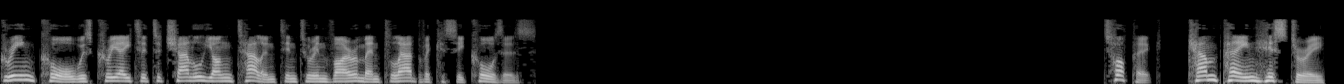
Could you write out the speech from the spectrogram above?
Green Corps was created to channel young talent into environmental advocacy causes. Campaign history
